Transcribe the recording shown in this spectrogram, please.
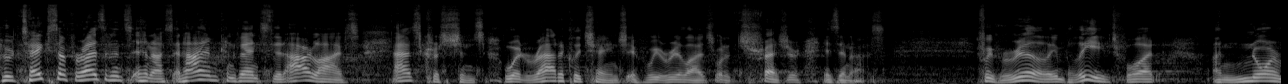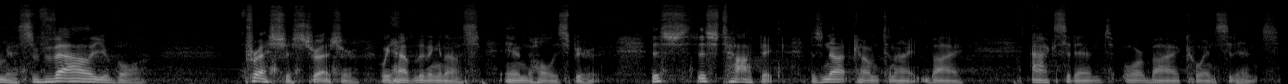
who takes up residence in us. And I am convinced that our lives as Christians would radically change if we realized what a treasure is in us. If we really believed what enormous, valuable, precious treasure we have living in us in the Holy Spirit. This, this topic does not come tonight by accident or by coincidence.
